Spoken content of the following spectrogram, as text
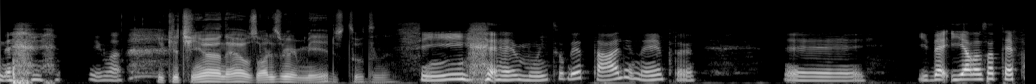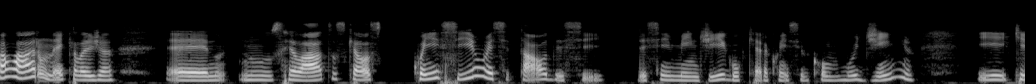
né? Sei lá. E que tinha, né, os olhos vermelhos, tudo, né? Sim, é muito detalhe, né, pra, é, e, e elas até falaram, né, que elas já, é, no, nos relatos, que elas conheciam esse tal desse, desse mendigo, que era conhecido como Mudinho, e que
